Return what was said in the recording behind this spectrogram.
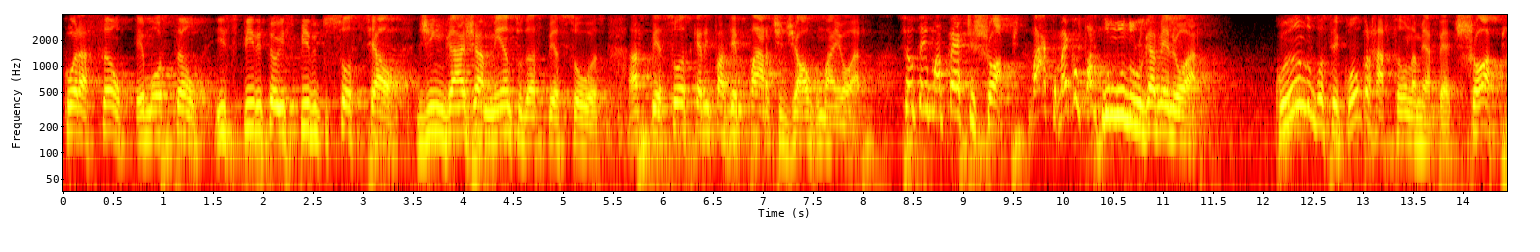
Coração, emoção. Espírito é o espírito social, de engajamento das pessoas. As pessoas querem fazer parte de algo maior. Se eu tenho uma pet shop, ah, como é que eu faço do mundo um lugar melhor? Quando você compra ração na minha pet shop,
